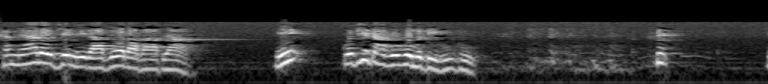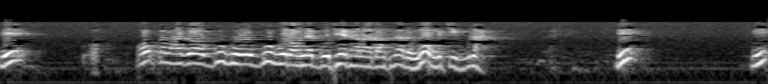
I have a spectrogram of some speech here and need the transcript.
ခမည်းတော်ဖြစ်နေတာပြောတာပါဗျာဟင်ကိုဖြစ်တာကိုကိုမသိဘူးခုဟင်ဟုတ်ကလားကောကိုကိုကိုကိုတော်နဲ့ကိုထဲထားတာတောင်ခင်ဗျားတို့ငေါ့မကြည့်ဘူးလားဟင်ဟင်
